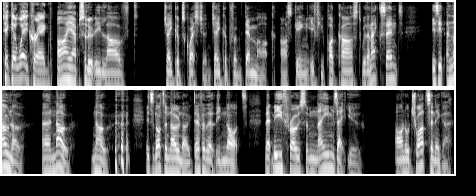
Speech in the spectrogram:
Take it away, Craig. I absolutely loved Jacob's question. Jacob from Denmark asking if you podcast with an accent, is it a no no? Uh, no, no. it's not a no no. Definitely not. Let me throw some names at you Arnold Schwarzenegger,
